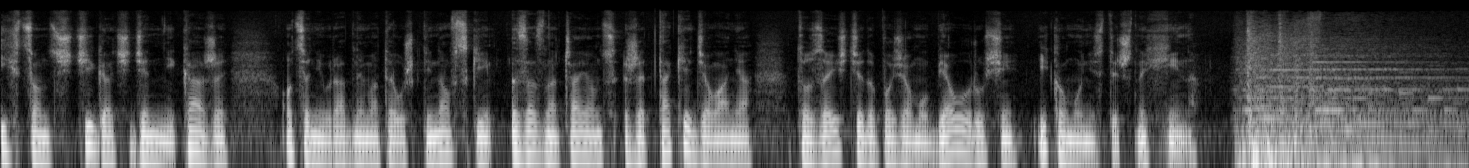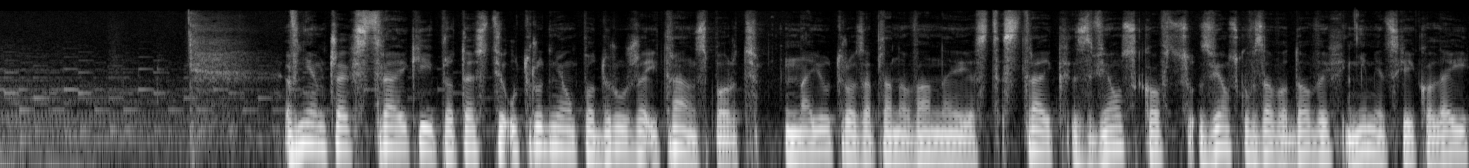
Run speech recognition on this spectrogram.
i chcąc ścigać dziennikarzy, ocenił radny Mateusz Klinowski, zaznaczając, że takie działania to zejście do poziomu Białorusi i komunistycznych Chin. W Niemczech strajki i protesty utrudnią podróże i transport. Na jutro zaplanowany jest strajk związków zawodowych niemieckiej kolei,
